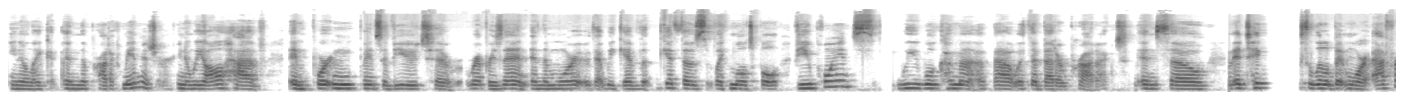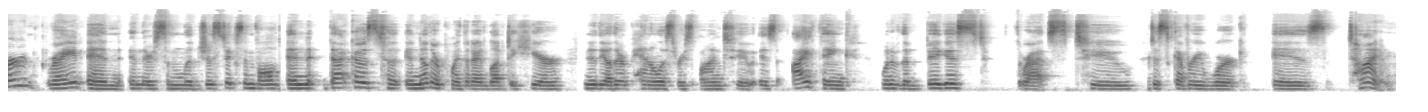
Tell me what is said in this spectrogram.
you know like and the product manager you know we all have important points of view to represent and the more that we give get those like multiple viewpoints we will come about with a better product and so it takes a little bit more effort right? And and there's some logistics involved. And that goes to another point that i'd love to hear you know the other panelists respond to is i think one of the biggest threats to discovery work is time.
